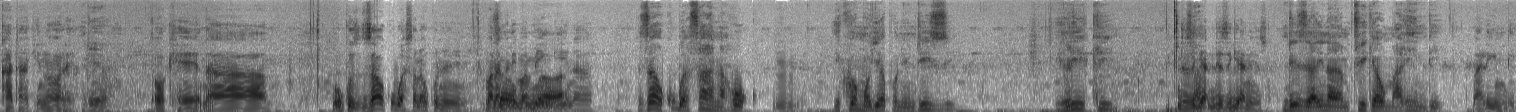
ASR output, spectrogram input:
kata ya kinole Ndio. okay na huku zao kubwa sana huku ni nini maana milima mingi na Zao kubwa sana huku mm. ikiwa mojawapo ni ndizi, iliki, ndizi gani- ndizi gani hizo ndizi aina ya mtwiki au malindi. Malindi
